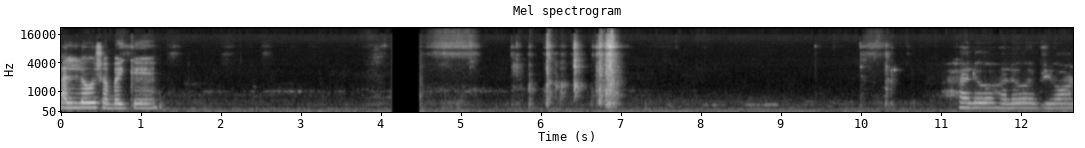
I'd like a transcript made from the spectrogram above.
হ্যালো সবাইকে। হ্যালো হ্যালো এভরিওয়ান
